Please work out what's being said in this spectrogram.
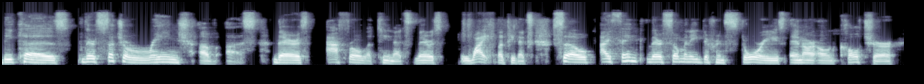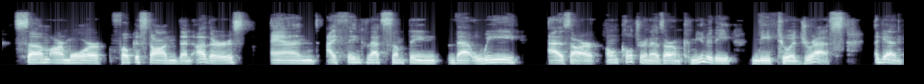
because there's such a range of us. There's Afro Latinx, there's white Latinx. So I think there's so many different stories in our own culture. Some are more focused on than others. And I think that's something that we, as our own culture and as our own community, need to address again,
